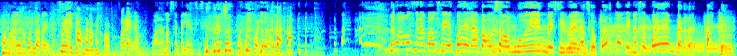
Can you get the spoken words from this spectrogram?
Bueno, después lo arreglan. Fuera de cámara mejor. Fuera de cámara. Bueno, no se peleen. Si se pelean, yo después les cuento. Nos vamos a una pausa y después de la pausa un budín de ciruelas y oporto que no se pueden perder. Pastel.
